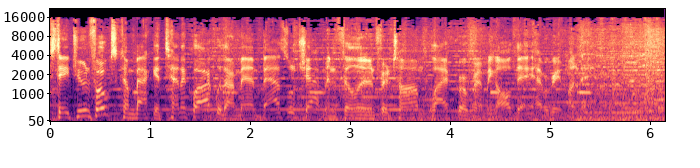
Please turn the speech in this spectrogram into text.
Stay tuned, folks. Come back at 10 o'clock with our man Basil Chapman filling in for Tom. Live programming all day. Have a great Monday.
